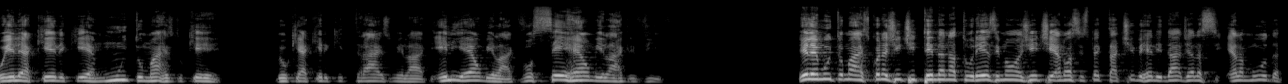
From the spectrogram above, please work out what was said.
Ou ele é aquele que é muito mais do que do que aquele que traz o milagre. Ele é um milagre. Você é um milagre vivo. Ele é muito mais. Quando a gente entende a natureza, irmão, a gente, a nossa expectativa e realidade, ela, ela muda.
